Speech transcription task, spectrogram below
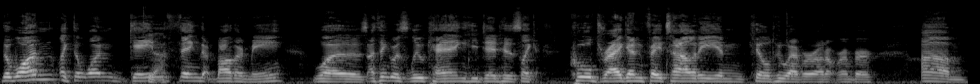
The one, like the one game Yeah. thing that bothered me was I think it was Liu Kang. He did his like cool dragon fatality and killed whoever I don't remember. Um,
